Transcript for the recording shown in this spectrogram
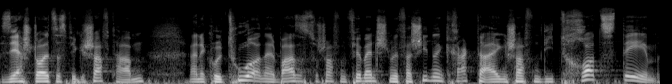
sehr stolz, dass wir geschafft haben, eine Kultur und eine Basis zu schaffen für Menschen mit verschiedenen Charaktereigenschaften, die trotzdem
